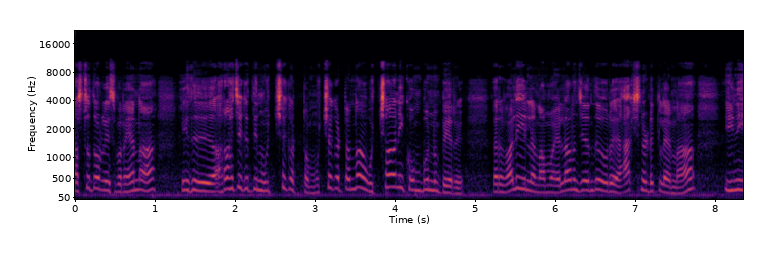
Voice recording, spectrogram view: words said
கஷ்டத்தோடு ரிலீஸ் பண்ணேன் ஏன்னா இது அராஜகத்தின் உச்சகட்டம். உச்சகட்டம்னா உச்சாணி கொம்புன்னு பேர். வேறு வழி இல்லை. நம்ம எல்லாரும் சேர்ந்து ஒரு ஆக்ஷன் எடுக்கலைன்னா இனி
